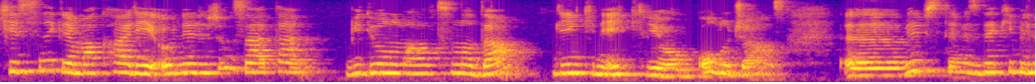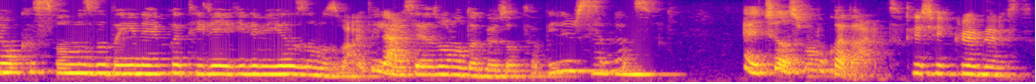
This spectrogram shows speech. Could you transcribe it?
kesinlikle makaleyi öneririm. Zaten videonun altına da linkini ekliyor olacağız. Ee, web sitemizdeki blog kısmımızda da yine empati ile ilgili bir yazımız var. Dilerseniz ona da göz atabilirsiniz. Evet çalışma bu kadardı. Teşekkür ederiz.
